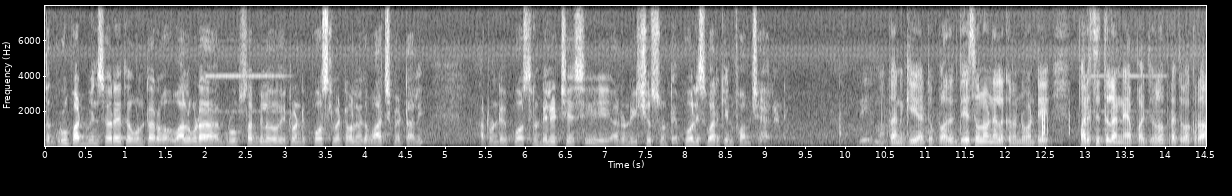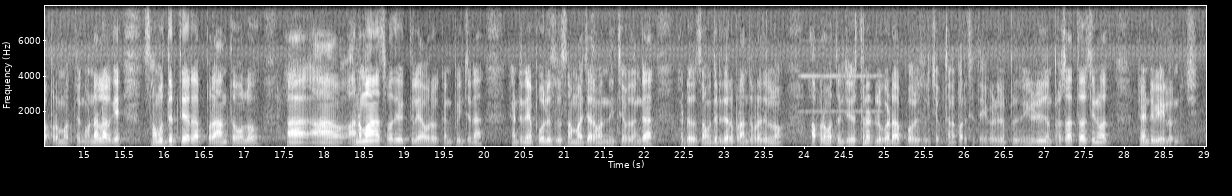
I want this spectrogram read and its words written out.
గ్రూప్ అడ్మిన్స్ ఎవరైతే ఉంటారో వాళ్ళు కూడా గ్రూప్ సభ్యులు ఎటువంటి పోస్టులు పెట్టే మీద వాచ్ పెట్టాలి. అటువంటి పోస్టులు డిలీట్ చేసి అటువంటి ఇష్యూస్ ఉంటే పోలీస్ వారికి ఇన్ఫామ్ చేయాలండి. ఇది మొత్తానికి అటు దేశంలో నెలకొన్నటువంటి పరిస్థితుల నేపథ్యంలో ప్రతి ఒక్కరూ అప్రమత్తంగా ఉండాలి. అలాగే సముద్ర తీర ప్రాంతంలో ఆ, అనుమానాస్పద వ్యక్తులు ఎవరు కనిపించినా వెంటనే పోలీసులకు సమాచారం అందించే విధంగా అటు సముద్ర తీర ప్రాంత ప్రజలను అప్రమత్తం చేస్తున్నట్లు కూడా పోలీసులు చెప్తున్న పరిస్థితి. ప్రసాద్తో ప్రసాద్ శ్రీనివాస్ టెంట్ వేలో నుంచి.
